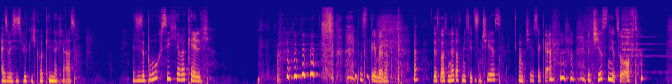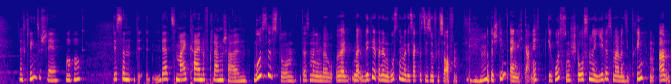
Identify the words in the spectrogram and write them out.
Also es ist wirklich kein Kinderglas. Es ist ein bruchsicherer Kelch. Das gebe ich nicht. Na, das lasse ich nicht auf mir sitzen. Cheers. Und cheers gern. Wir cheersen hier zu oft. Das klingt so schön. Das sind, that's my kind of Klangschalen. Wusstest du, dass man, weil man wird ja bei den Russen immer gesagt, dass die so viel saufen. Und das stimmt eigentlich gar nicht. Die Russen stoßen nur jedes Mal, wenn sie trinken, an.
